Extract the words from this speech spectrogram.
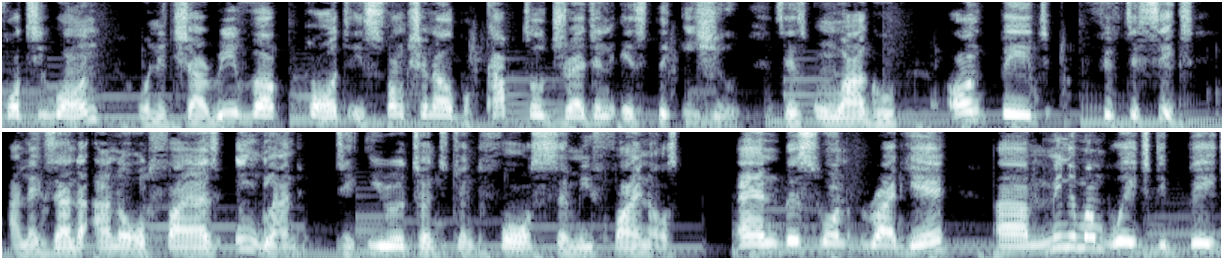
41, Onitsha River Port is functional, but capital dredging is the issue, says Unwagu. On page 56, Alexander Arnold fires England to Euro 2024 semi finals. And this one right here, Uh, minimum wage debate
